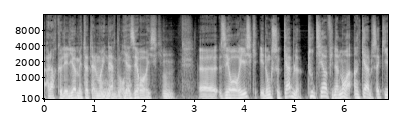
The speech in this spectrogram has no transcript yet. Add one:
Alors que l'hélium est totalement inerte, il y a zéro risque. Mmh. Euh, zéro risque, et donc ce câble, tout tient finalement à un câble. Ça qui est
